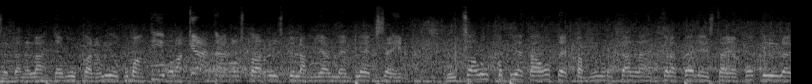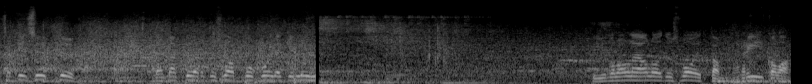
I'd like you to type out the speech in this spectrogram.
Se tänne lähtee mukana liukumaan. Tiivola kääntää nostaa rystyllä jälleen plekseihin. Nyt saa Lukko pientää otetta juuri tällä hetkellä pelistä ja kotiyleisökin syttyy. Tämä pyöritys loppuu kuitenkin lyhyt. Tiivolalle aloitusvoitto. Riikola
